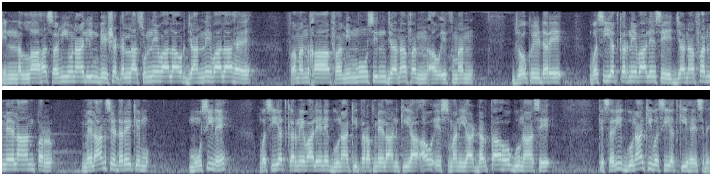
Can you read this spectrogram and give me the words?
ان اللہ سمیع علیم، بے شک اللہ سننے والا اور جاننے والا ہے۔ فمن خاف مموسن جنفن او اثمن، جو کوئی ڈرے وسیعت کرنے والے سے جنفن میلان پر، میلان سے ڈرے کہ موسی نے وسیعت کرنے والے نے گنا کی طرف میلان کیا، او اس من یا ڈرتا ہو گنا سے کہ سری گنا کی وسیعت کی ہے اس نے۔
